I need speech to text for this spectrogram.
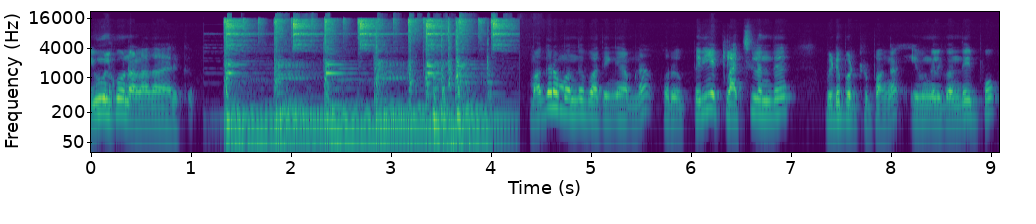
இவங்களுக்கும் நல்லா தான் இருக்குது மகரம் வந்து பார்த்திங்க அப்படின்னா ஒரு பெரிய கிளச்சிலேருந்து விடுபட்டிருப்பாங்க. இவங்களுக்கு வந்து இப்போது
